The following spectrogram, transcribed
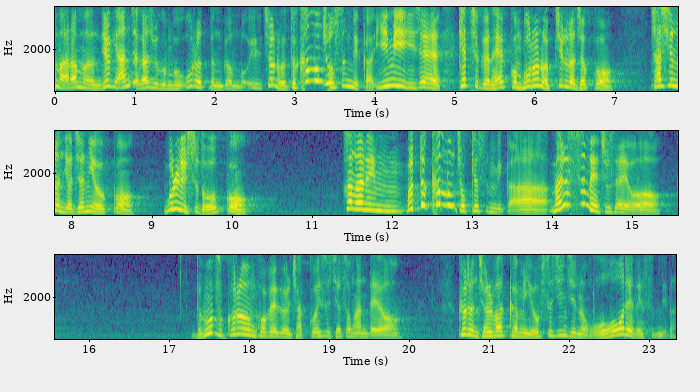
말하면 여기 앉아가지고 뭐 울었던 거 뭐 저는 어떻게 하면 좋습니까? 이미 이제 개척은 했고 물은 엎질러졌고 자신은 여전히 없고 물릴 수도 없고 하나님 어떻게 하면 좋겠습니까? 말씀해 주세요. 너무 부끄러운 고백을 자꾸 해서 죄송한데요. 그런 절박함이 없어진 지는 오래됐습니다.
